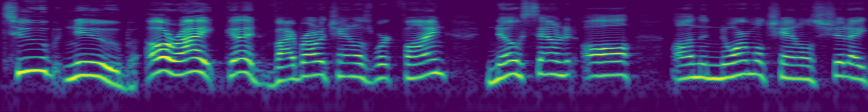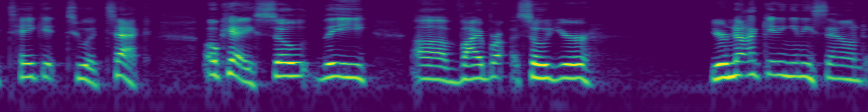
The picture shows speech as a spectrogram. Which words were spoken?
tube noob. All right, good. Vibrato channels work fine. No sound at all on the normal channels. Should I take it to a tech? Okay, so the uh, vibra. So you're you're not getting any sound.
